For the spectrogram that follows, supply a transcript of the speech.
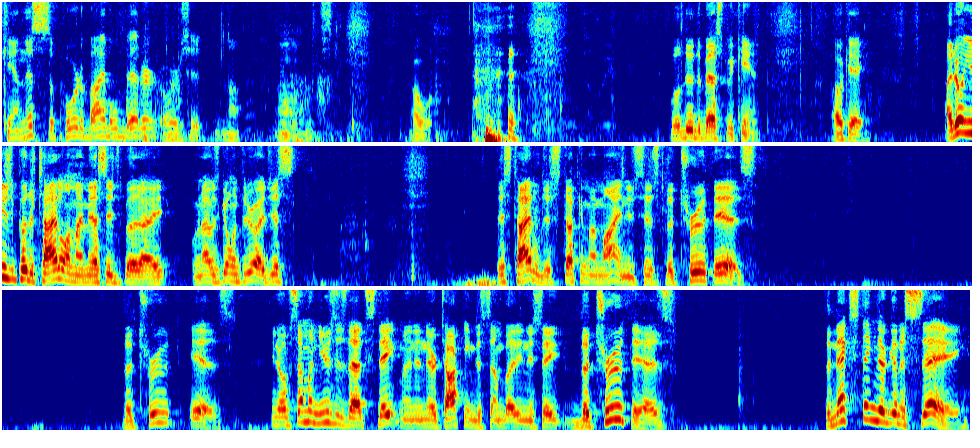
Can this support a Bible better, or is it not? Oh, oh. we'll do the best we can. Okay. I don't usually put a title on my message, but I, when I was going through, I just. This title just stuck in my mind. It says, The Truth Is. The truth is. You know, if someone uses that statement and they're talking to somebody and they say, the truth is, the next thing they're going to say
